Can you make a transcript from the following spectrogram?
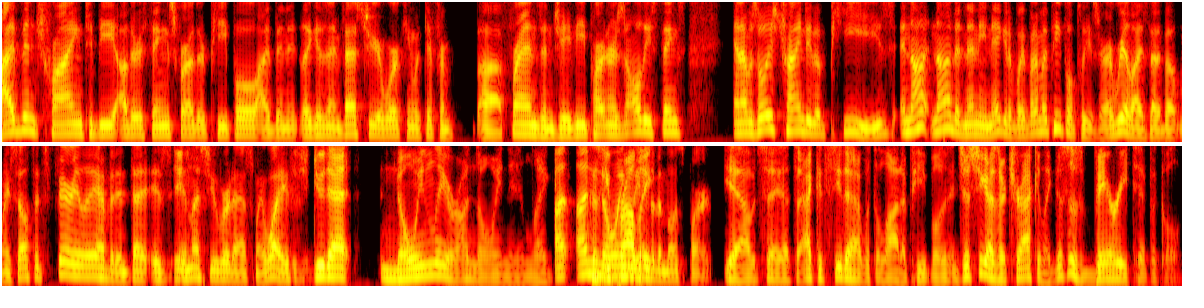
i've been trying to be other things for other people i've been like as an investor you're working with different uh, friends and jv partners and all these things and i was always trying to appease and not not in any negative way but i'm a people pleaser i realize that about myself it's fairly evident that is Did- unless you were to ask my wife Did you do that knowingly or unknowingly? Like, you unknowingly probably- for the most part yeah, I would say that's I could see that with a lot of people. And just you guys are tracking, like this is very typical.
